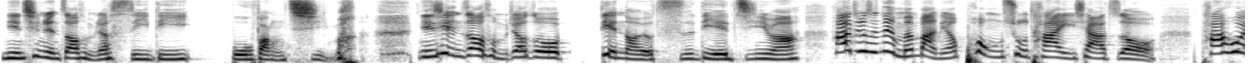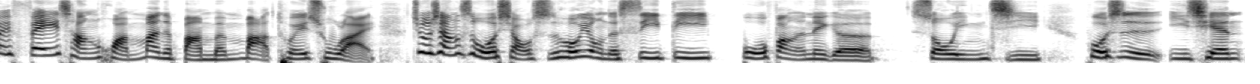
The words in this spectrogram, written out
年轻人知道什么叫 CD 播放器吗？年轻人知道什么叫做电脑有磁碟机吗？它就是那个门把，你要碰触它一下之后，它会非常缓慢的把门把推出来，就像是我小时候用的 CD 播放的那个收音机，或是以前。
